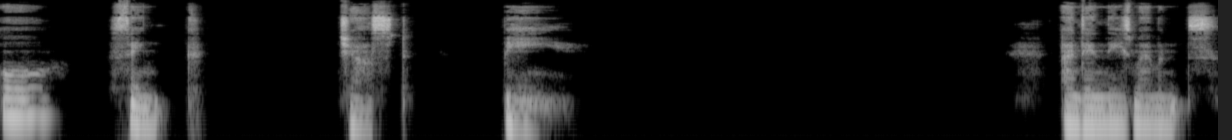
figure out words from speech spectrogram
or think. Just be. And in these moments,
